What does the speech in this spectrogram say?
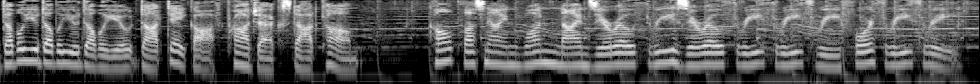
www.takeoffprojects.com. Call plus 919030333433.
